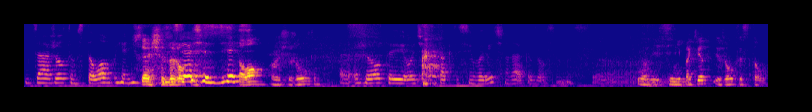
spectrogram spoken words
за желтым столом, я не Все еще за желтым еще здесь. столом. Он еще желтый. Желтый очень как-то символично, да, оказался у нас. э. Вон есть синий пакет и желтый стол.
